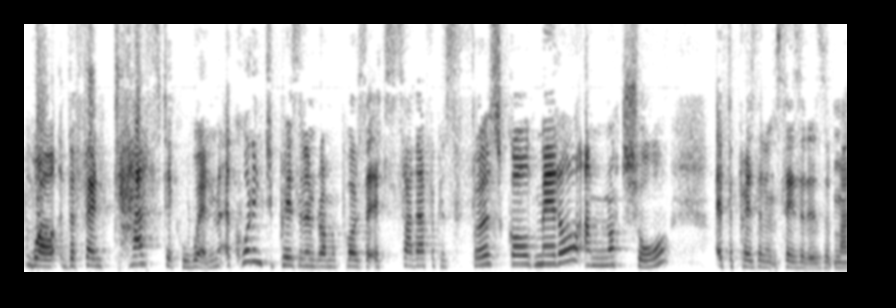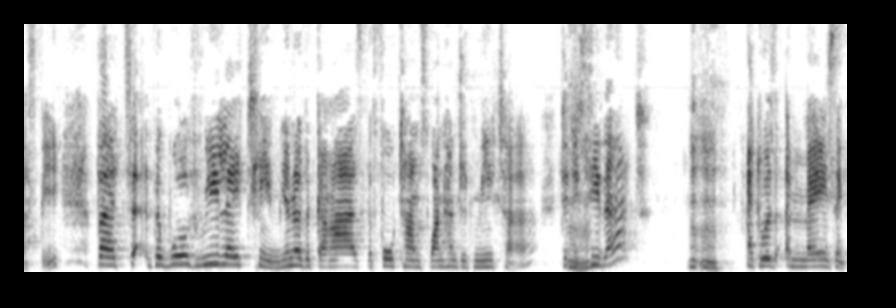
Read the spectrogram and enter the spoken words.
Well, the fantastic win. According to President Ramaphosa, it's South Africa's first gold medal. I'm not sure if the president says it is, it must be. But the world relay team, you know, the guys, the four times 100 meter. Did mm-hmm. you see that? Mm-mm. It was amazing.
